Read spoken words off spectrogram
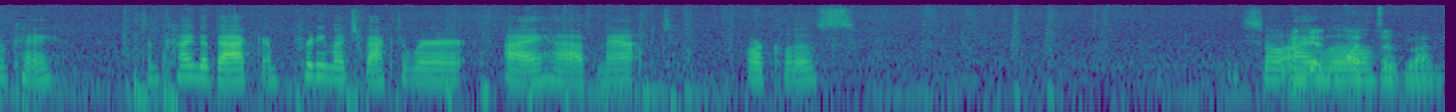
Okay. I'm kind of back. I'm pretty much back to where I have mapped or close. So I getting will lots of um,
